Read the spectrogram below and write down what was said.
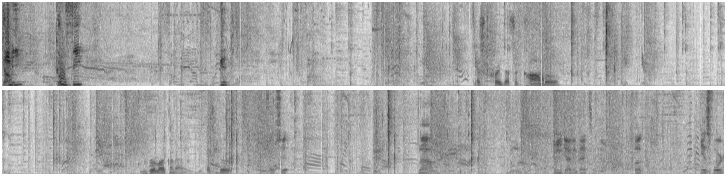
Dummy. Goofy. Good. That's crazy. That's a combo. You put a like on that. That's dope. Oh shit. Nah. He driving back. Fuck. He has four.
